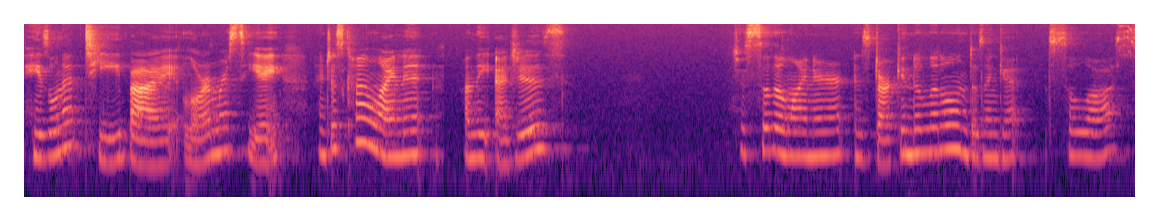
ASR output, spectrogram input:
Hazelnut Tea by Laura Mercier and just kind of line it on the edges just so the liner is darkened a little and doesn't get so lost.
